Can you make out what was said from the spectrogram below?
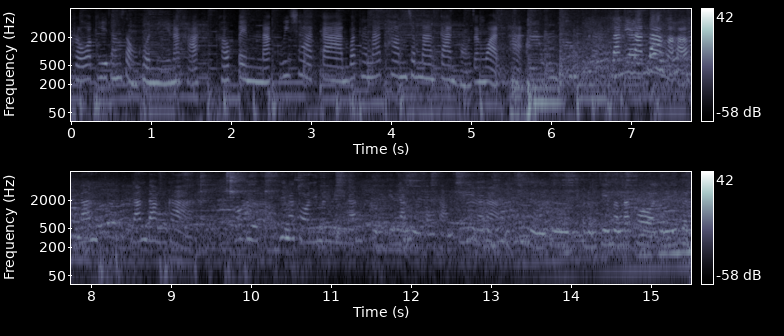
เพราะว่าพี่ทั้งสองคนนี้นะคะ เขาเป็นนักวิชาการวัฒนธรรมชำนาญการของจังหวัดค่ะร้านนี้ร้านดังเหรอคะร้านร้านดังค่ะ ก็คือที่นครนี่มันมีร้านขนมจีนดังอยู่สองสามที่นะคะอีกที่หนึ่งคือขนมจีนเมืองนครตรงนี้เป็น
